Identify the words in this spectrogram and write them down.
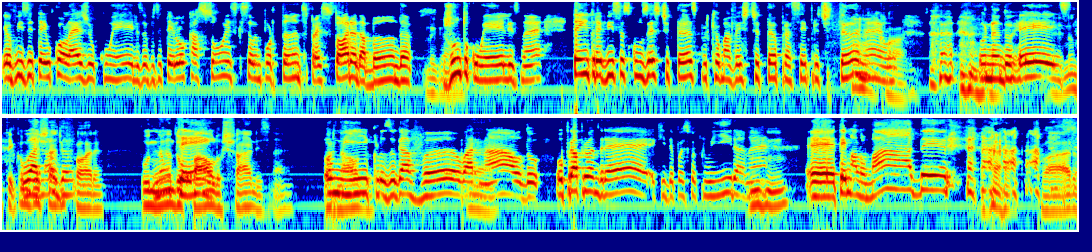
Eu visitei o colégio com eles, eu visitei locações que são importantes para a história da banda, Legal. junto com eles, né? Tem entrevistas com os ex-titãs, porque uma vez titã para sempre titã, hum, né? Claro. O, o, Nando Reis. É, não tem como deixar Arnaldo... de fora. O Nando, Paulo, Charles, né? O, o Miklos, o Gavão, o é. Arnaldo, é. o próprio André, que depois foi pro Ira, né? Uhum. É, tem Malu Mader. claro.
